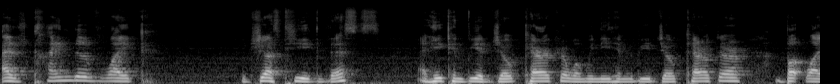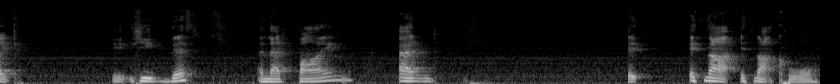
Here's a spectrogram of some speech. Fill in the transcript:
as kind of like just he exists and he can be a joke character when we need him to be a joke character, but like he- exists and that's fine and it it's not it's not cool.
